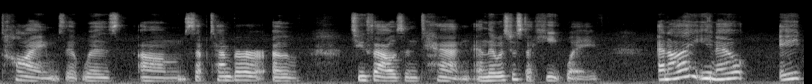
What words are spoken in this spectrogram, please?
times. It was um, September of 2010, and there was just a heat wave. And I, you know, ate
